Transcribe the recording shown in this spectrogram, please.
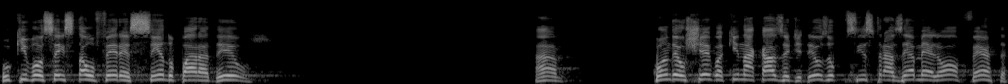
O que você está oferecendo para Deus? Ah, quando eu chego aqui na casa de Deus, eu preciso trazer a melhor oferta,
